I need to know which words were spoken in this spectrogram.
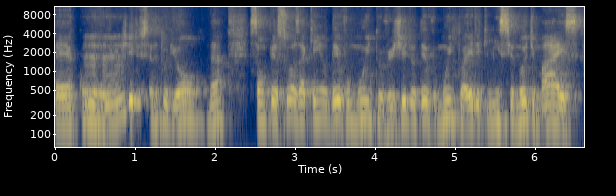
é, com uhum. o Virgílio Centurion, né? São pessoas a quem eu devo muito. O Virgílio eu devo muito a ele que me ensinou demais.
